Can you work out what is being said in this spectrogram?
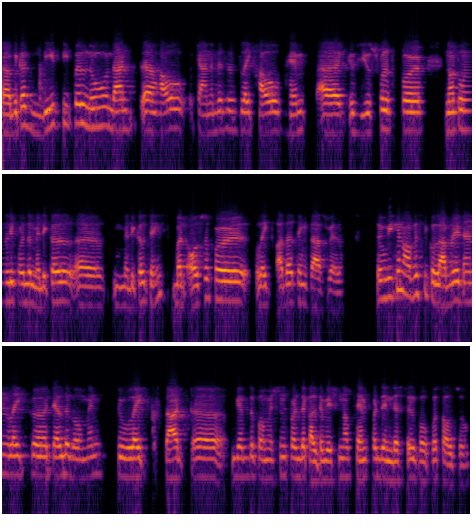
uh, because these people know that uh, how cannabis is like how hemp uh, is useful for not only for the medical medical things but also for like other things as well so we can obviously collaborate and like tell the government to like start uh, give the permission for the cultivation of hemp for the industrial purpose also.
